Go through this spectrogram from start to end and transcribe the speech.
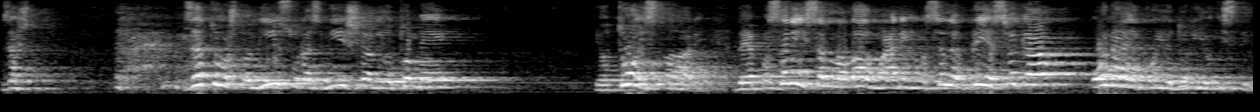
Zašto? Zato što nisu razmišljali o tome i o toj stvari, da je poslanik sallallahu alaihi wa sallam prije svega onaj koji je donio istinu.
